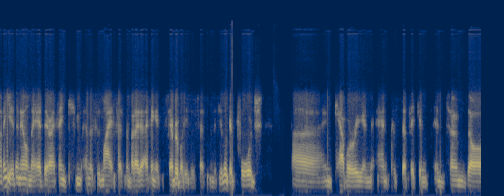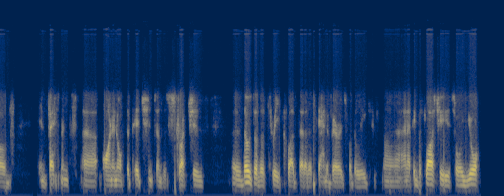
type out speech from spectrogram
I think you hit the nail on the head there. I think, and this is my assessment, but I, I think it's everybody's assessment. If you look at Forge uh, and Cavalry and, and Pacific in, in terms of investment uh, on and off the pitch, in terms of structures, uh, those are the three clubs that are the standard bearers for the league. Uh, and I think this last year you saw York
